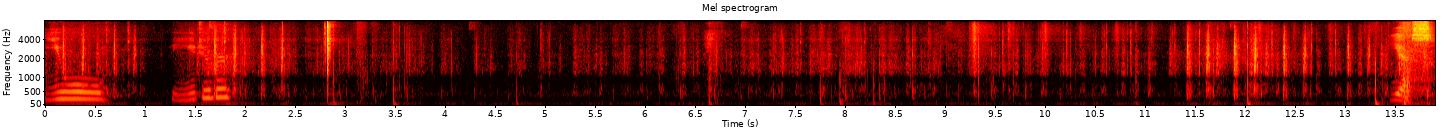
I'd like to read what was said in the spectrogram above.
You YouTuber? Yes.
